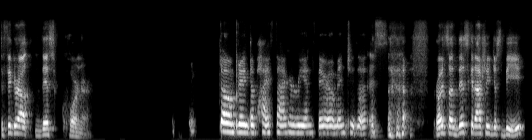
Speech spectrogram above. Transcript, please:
to figure out this corner. Don't bring the Pythagorean theorem into this. right, so this could actually just be,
